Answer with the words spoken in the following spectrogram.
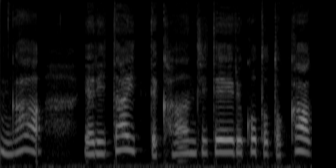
身がやりたいって感じていることとか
